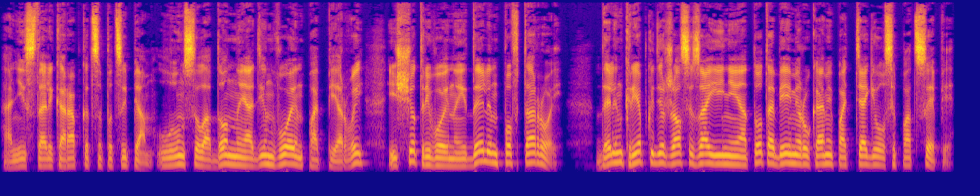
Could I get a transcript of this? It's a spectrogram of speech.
Они стали карабкаться по цепям. Лун, Саладонна и один воин по первой, еще три воина и Делин по второй. Делин крепко держался за Ини, а тот обеими руками подтягивался по цепи.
